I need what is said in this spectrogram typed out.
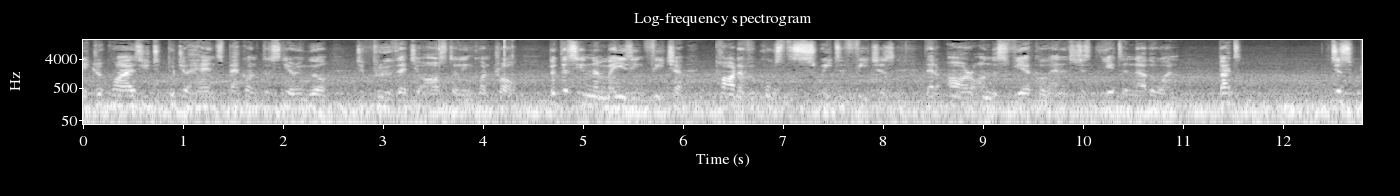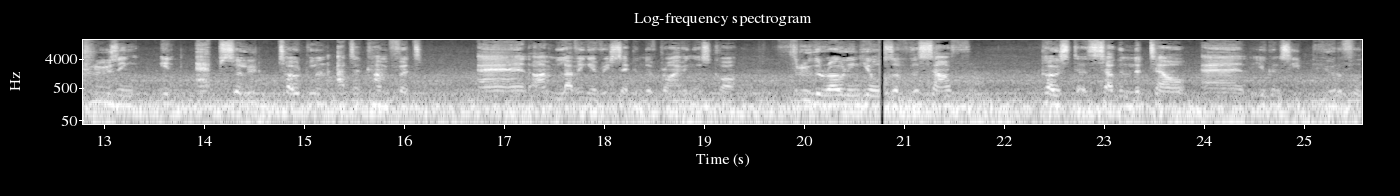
it requires you to put your hands back onto the steering wheel to prove that you are still in control. But this is an amazing feature, part of, of course, the suite of features that are on this vehicle, and it's just yet another one. But just cruising in absolute, total, and utter comfort, and I'm loving every second of driving this car through the rolling hills of the south coast, uh, southern Natal, and you can see beautiful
